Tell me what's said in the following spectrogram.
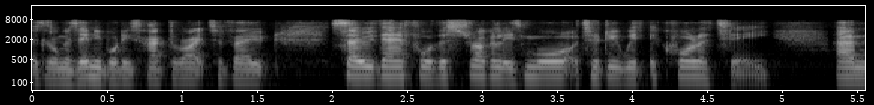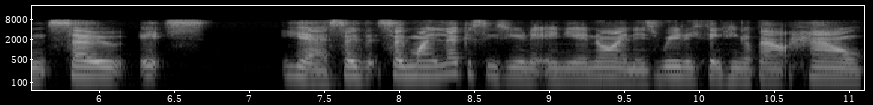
as long as anybody's had the right to vote. So therefore the struggle is more to do with equality. Um, so it's yeah so that so my legacies unit in year nine is really thinking about how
